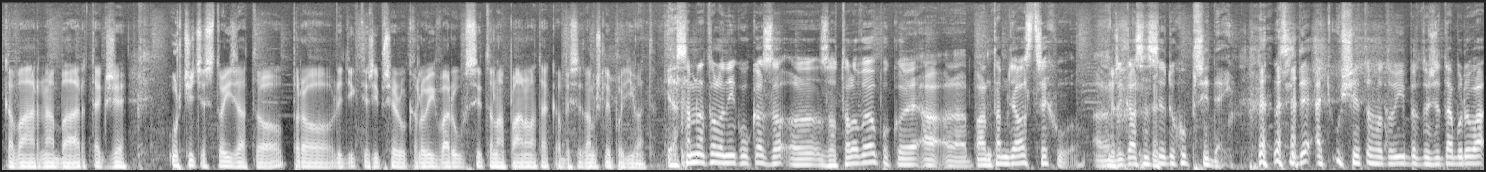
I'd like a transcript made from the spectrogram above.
kavárna, bar, takže určitě stojí za to pro lidi, kteří přijedou Karlových varů si to naplánovat tak, aby se tam šli podívat. Já jsem na to loni koukal z, eh, z hotelového pokoje a, a pán tam dělal střechu. A říkal jsem si v duchu, přidej. Přidej, ať už je to hotový, protože ta budova,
